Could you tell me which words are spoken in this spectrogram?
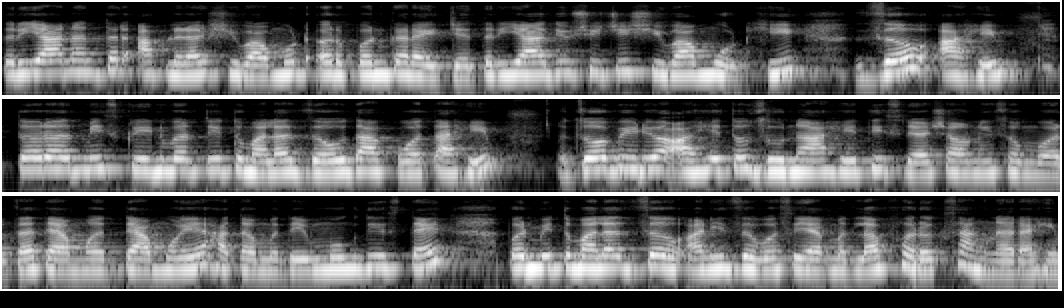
तर यानंतर आपल्याला शिवामूठ अर्पण करायचे. तर या दिवशीची शिवामूठ ही जव आहे. तर मी स्क्रीनवरती तुम्हाला जव दाखवत आहे जो व्हिडिओ आहे तो जुना आहे तिसऱ्या श्रावणी समोरचा. त्याम त्यामुळे हातामध्ये मूग दिसत आहेत पण मी तुम्हाला जव आणि जवस यामधला फरक सांगणार आहे.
